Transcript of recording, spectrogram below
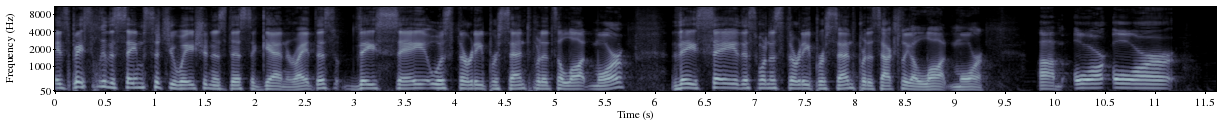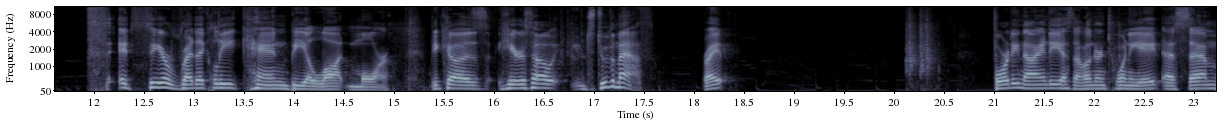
it's basically the same situation as this again, right? This they say it was 30%, but it's a lot more. They say this one is 30%, but it's actually a lot more. Um, or or it theoretically can be a lot more because here's how just do the math, right? 4090 has 128 SM,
